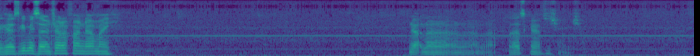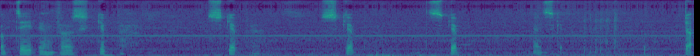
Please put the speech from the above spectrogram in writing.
Alright guys, give me a second. I'm trying to find out my... No, no, no, no, no, no. That's gonna have to change. Update info. Skip. Skip. Skip. Skip. And skip. Done.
